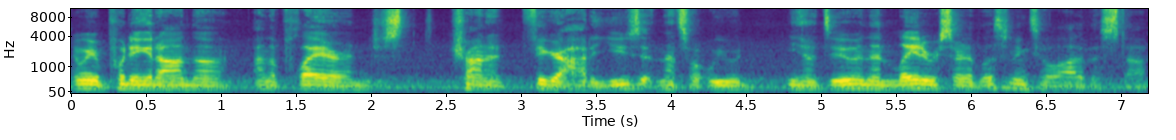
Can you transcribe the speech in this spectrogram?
and we were putting it on the on the player and just trying to figure out how to use it, and that's what we would you know do. And then later we started listening to a lot of this stuff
